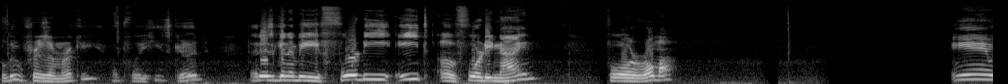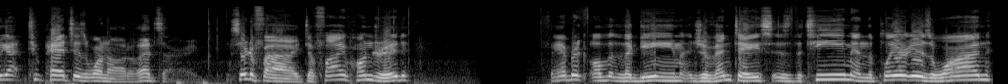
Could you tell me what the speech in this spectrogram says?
Blue prism rookie. Hopefully he's good. That is going to be 48 of 49 for Roma. And we got two patches, one auto. That's all right. Certified to 500. Fabric of the game. Juventus is the team, and the player is Juan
